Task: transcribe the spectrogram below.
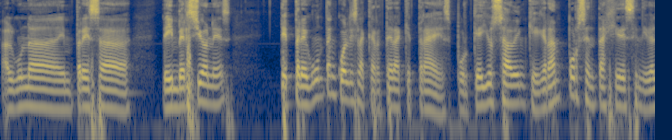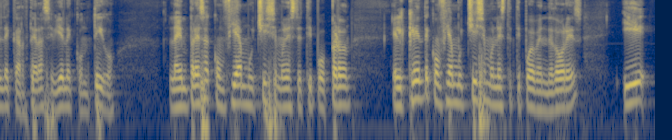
alguna empresa de inversiones, te preguntan cuál es la cartera que traes, porque ellos saben que gran porcentaje de ese nivel de cartera se viene contigo. La empresa confía muchísimo en este tipo, perdón, el cliente confía muchísimo en este tipo de vendedores y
